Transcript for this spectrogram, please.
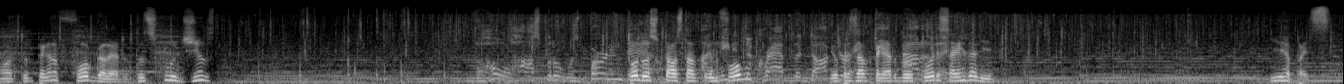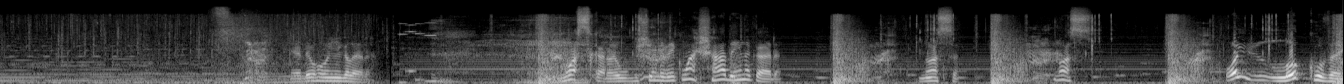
Ó, oh, tudo pegando fogo, galera. Tudo explodindo. Todo o hospital estava pegando fogo. Eu precisava pegar o doutor e sair dali. Ih, rapaz. É, deu ruim, galera. Nossa, cara, o bicho ainda vem com machado ainda, cara. Nossa. Nossa. Olha, louco, velho.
